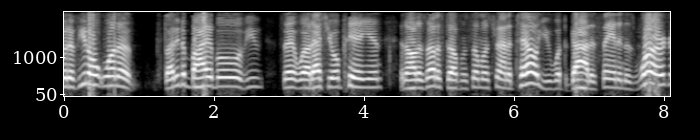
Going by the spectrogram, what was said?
But if you don't want to study the Bible, if you say, well, that's your opinion, and all this other stuff, when someone's trying to tell you what God is saying in his word,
